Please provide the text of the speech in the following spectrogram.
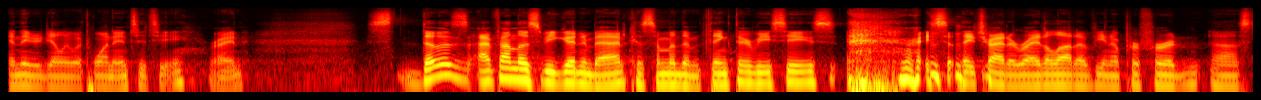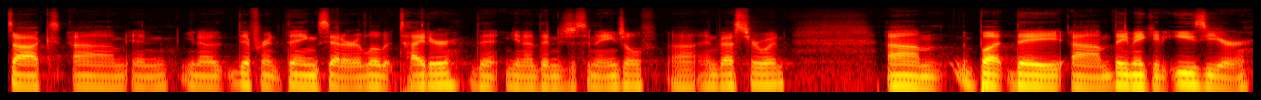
and then you're dealing with one entity, right? Those I found those to be good and bad because some of them think they're VCs, right? so they try to write a lot of you know preferred uh, stocks um, and you know different things that are a little bit tighter than you know than just an angel uh, investor would. Um, but they um, they make it easier,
